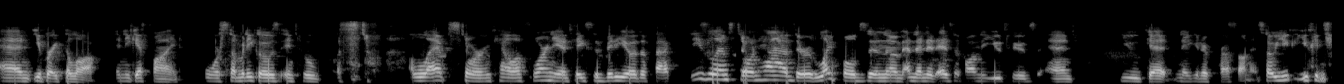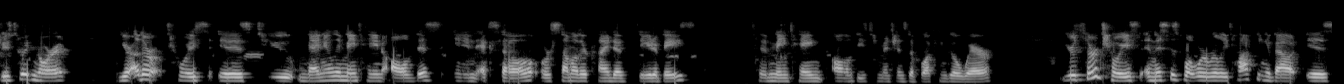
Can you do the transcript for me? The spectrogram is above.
and you break the law and you get fined. Or somebody goes into a, store a lamp store in California takes a video of the fact these lamps don't have their light bulbs in them, and then it ends up on the YouTubes and you get negative press on it. So you, you can choose to ignore it. Your other choice is to manually maintain all of this in Excel or some other kind of database to maintain all of these dimensions of what can go where. Your third choice, and this is what we're really talking about, is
